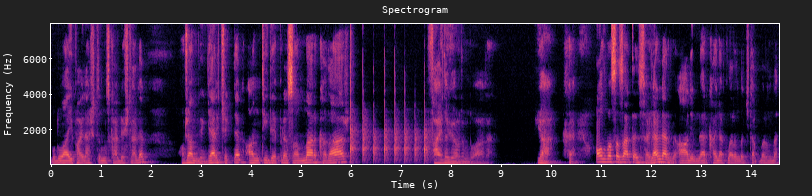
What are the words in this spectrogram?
bu duayı paylaştığımız kardeşlerden hocam diyor gerçekten antidepresanlar kadar fayda gördüm duada. Ya olmasa zaten söylerler mi? Alimler kaynaklarında, kitaplarında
